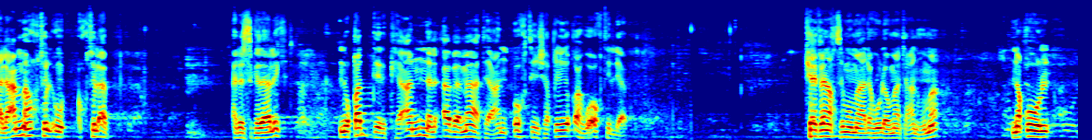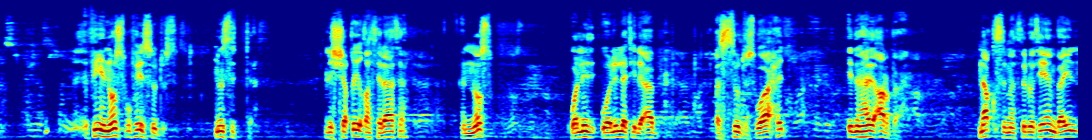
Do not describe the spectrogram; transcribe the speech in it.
العمة أخت أخت الأب. أليس كذلك؟ نقدر كأن الأب مات عن أخت شقيقة وأخت لأب. كيف نقسم ماله لو مات عنهما؟ نقول فيه نصف وفيه سدس من ستة. للشقيقة ثلاثة النصف وللتي لأب السدس واحد. إذن هذه أربعة. نقسم الثلثين بين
